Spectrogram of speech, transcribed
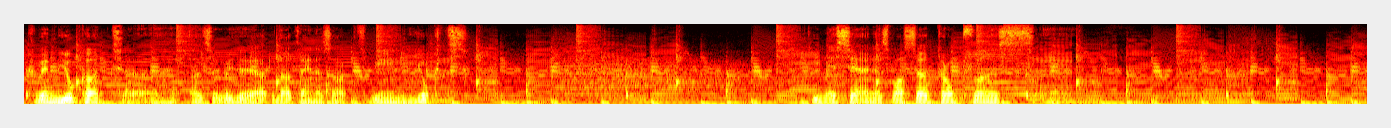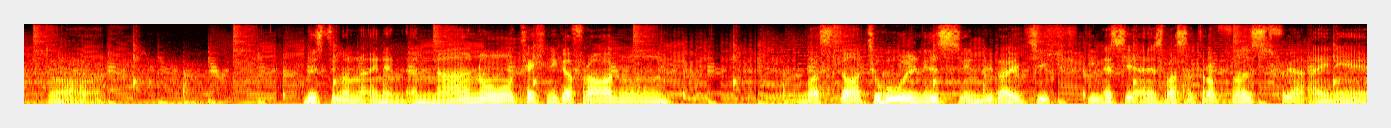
Quem juccat, äh, also wie der Lateiner sagt, wen juckt's? Die Messe eines Wassertropfens, da müsste man einen Nanotechniker fragen, was da zu holen ist, inwieweit sich die Nässe eines Wassertropfens für eine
